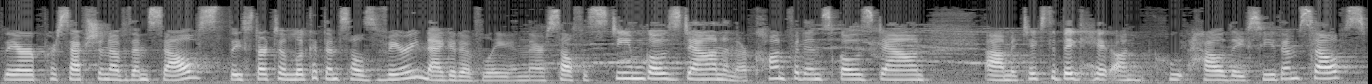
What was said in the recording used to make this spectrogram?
their perception of themselves. They start to look at themselves very negatively, and their self esteem goes down and their confidence goes down. Um, it takes a big hit on who, how they see themselves.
